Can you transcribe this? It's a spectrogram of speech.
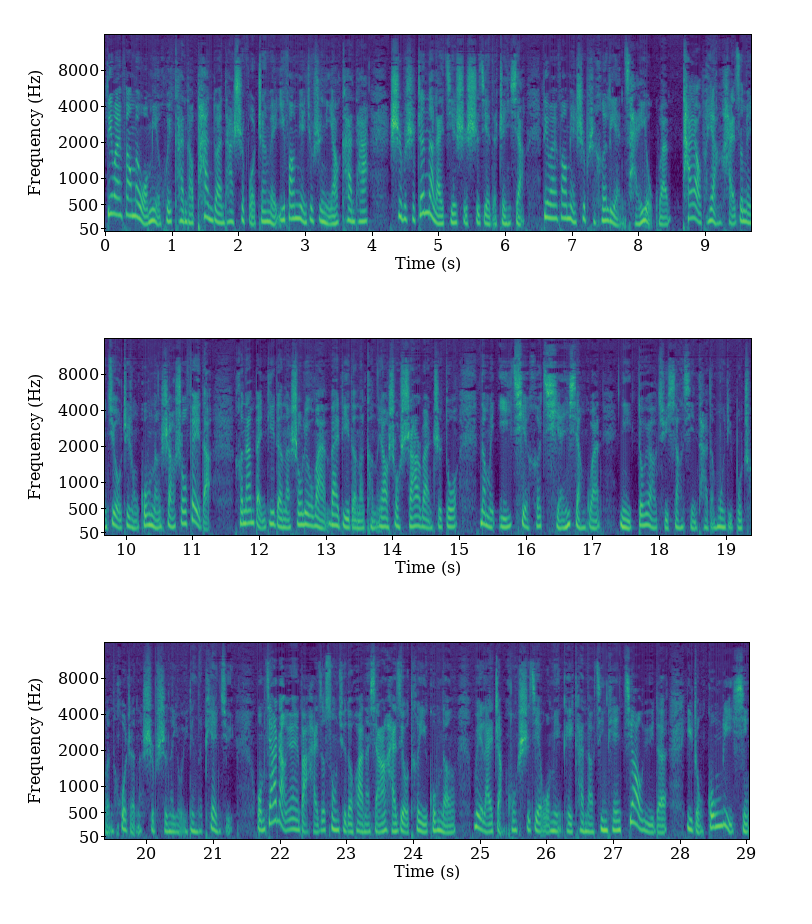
另外一方面，我们也会看到判断它是否真伪。一方面就是你要看它是不是真的来揭示世界的真相；另外一方面是不是和敛财有关。他要培养孩子们具有这种功能是要收费的。河南本地的呢收六万，外地的呢可能要收十二万之多。那么一切和钱相关，你都要去相信他的目的不纯，或者呢是不是呢有一定的骗局？我们家长愿意把孩子送去的话呢，想让孩子有特异功能，未来掌控世界。我们也可以看到今天教育的一种功利性，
